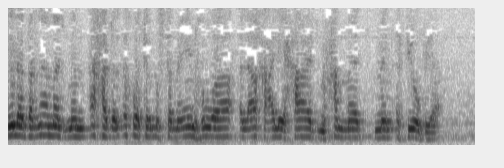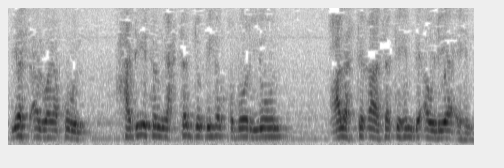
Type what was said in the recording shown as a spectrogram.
إلى برنامج من أحد الإخوة المستمعين هو الأخ علي حاج محمد من أثيوبيا. يسأل ويقول حديث يحتج به القبوريون على استغاثتهم بأوليائهم.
